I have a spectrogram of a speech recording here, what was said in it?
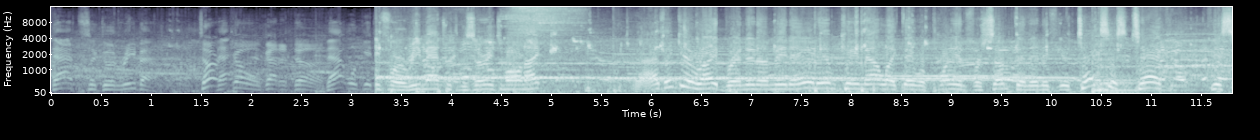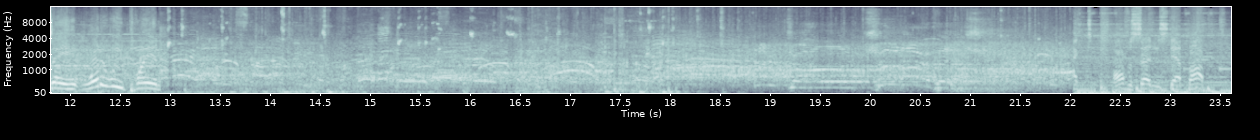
That's a good rebound. Darko got it done. That will get For a rematch with Missouri tomorrow night. I think you're right, Brendan. I mean, A&M came out like they were playing for something, and if you're Texas Tech, you say, what are we playing? All of a sudden, step up.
